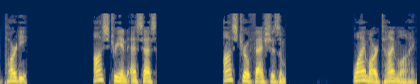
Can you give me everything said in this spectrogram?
Party Austrian SS Austrofascism Weimar timeline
